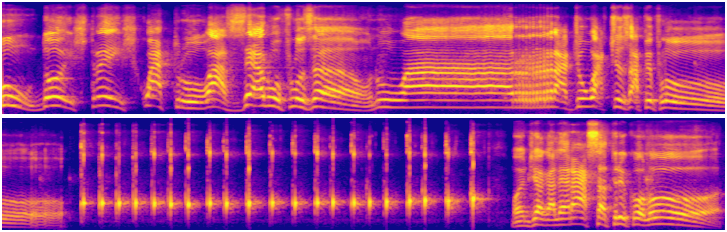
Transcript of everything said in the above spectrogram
Um, dois, três, quatro, a zero Flusão, no ar, Rádio WhatsApp Flu. Bom dia, galeraça tricolor,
